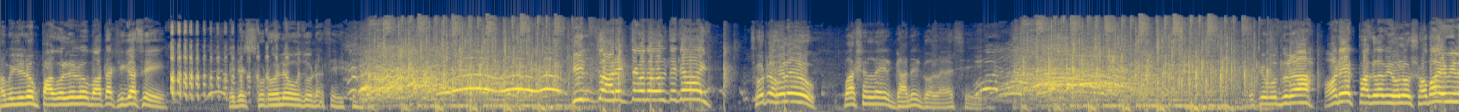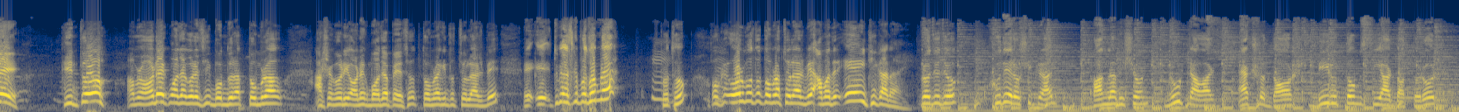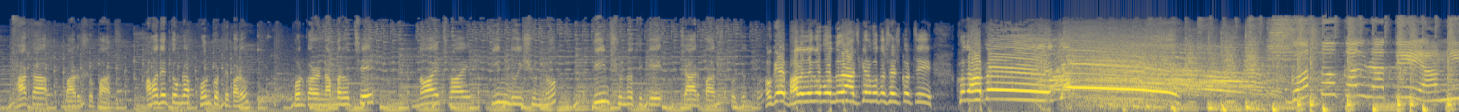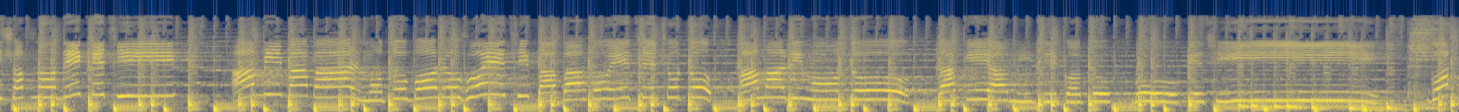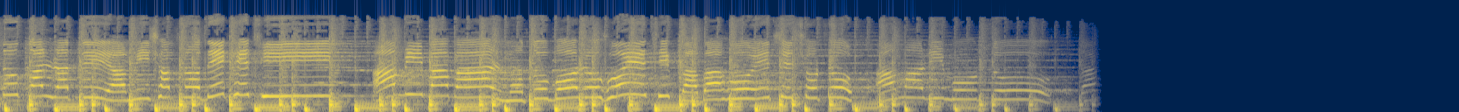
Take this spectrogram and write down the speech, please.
আমি যেরকম পাগল হলো মাথা ঠিক আছে, এটা ছোট হলে ওজন আছে। কিন্তু আরেকটা কথা বলতে চাই, ছোট হলেও মার্শাল্লাহ এর গানের গলা আছে। ওকে বন্ধুরা, অনেক পাগলামি হলো সবাই মিলে, কিন্তু আমরা অনেক মজা করেছি। বন্ধুরা, তোমরাও আশা করি অনেক মজা পেয়েছ, তোমরা কিন্তু চলে আসবে। তুমি আজকে প্রথম না? প্রথম? ওকে ওর মতো তোমরা চলে আসবে আমাদের এই ঠিকানায়। প্রযোজক খুদে রসিকরাজ বাংলা ভীষণ নূর টাওয়ার একশো দশ Bir Uttam C R Datta road Dhaka বারোশো পাঁচ। আমাদের তোমরা ফোন করতে পারো। ফোন করার নাম্বার হচ্ছে নয় ছয় তিন দুই শূন্য তিন শূন্য থেকে চার পাঁচ পর্যন্ত। ওকে ভালো থেকো বন্ধুরা আজকের মতো শেষ করছি। খোদা হাফেজ!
